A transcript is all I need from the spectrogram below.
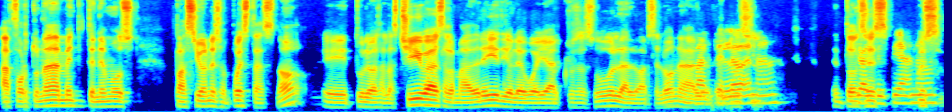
afortunadamente tenemos pasiones opuestas, ¿no? Eh, tú le vas a las Chivas, al Madrid, yo le voy al Cruz Azul, al Barcelona. Al Barcelona. Entonces, pues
